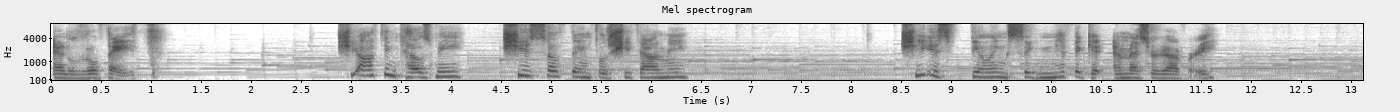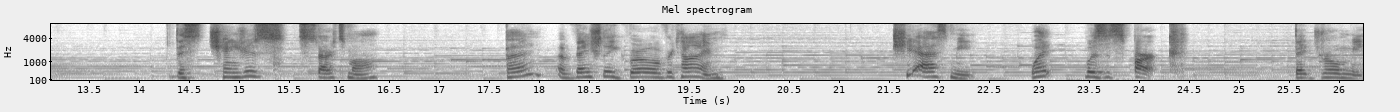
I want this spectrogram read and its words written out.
and a little faith. She often tells me she is so thankful she found me. She is feeling significant MS recovery. This changes start small, but eventually grow over time. She asked me, What was the spark that drove me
